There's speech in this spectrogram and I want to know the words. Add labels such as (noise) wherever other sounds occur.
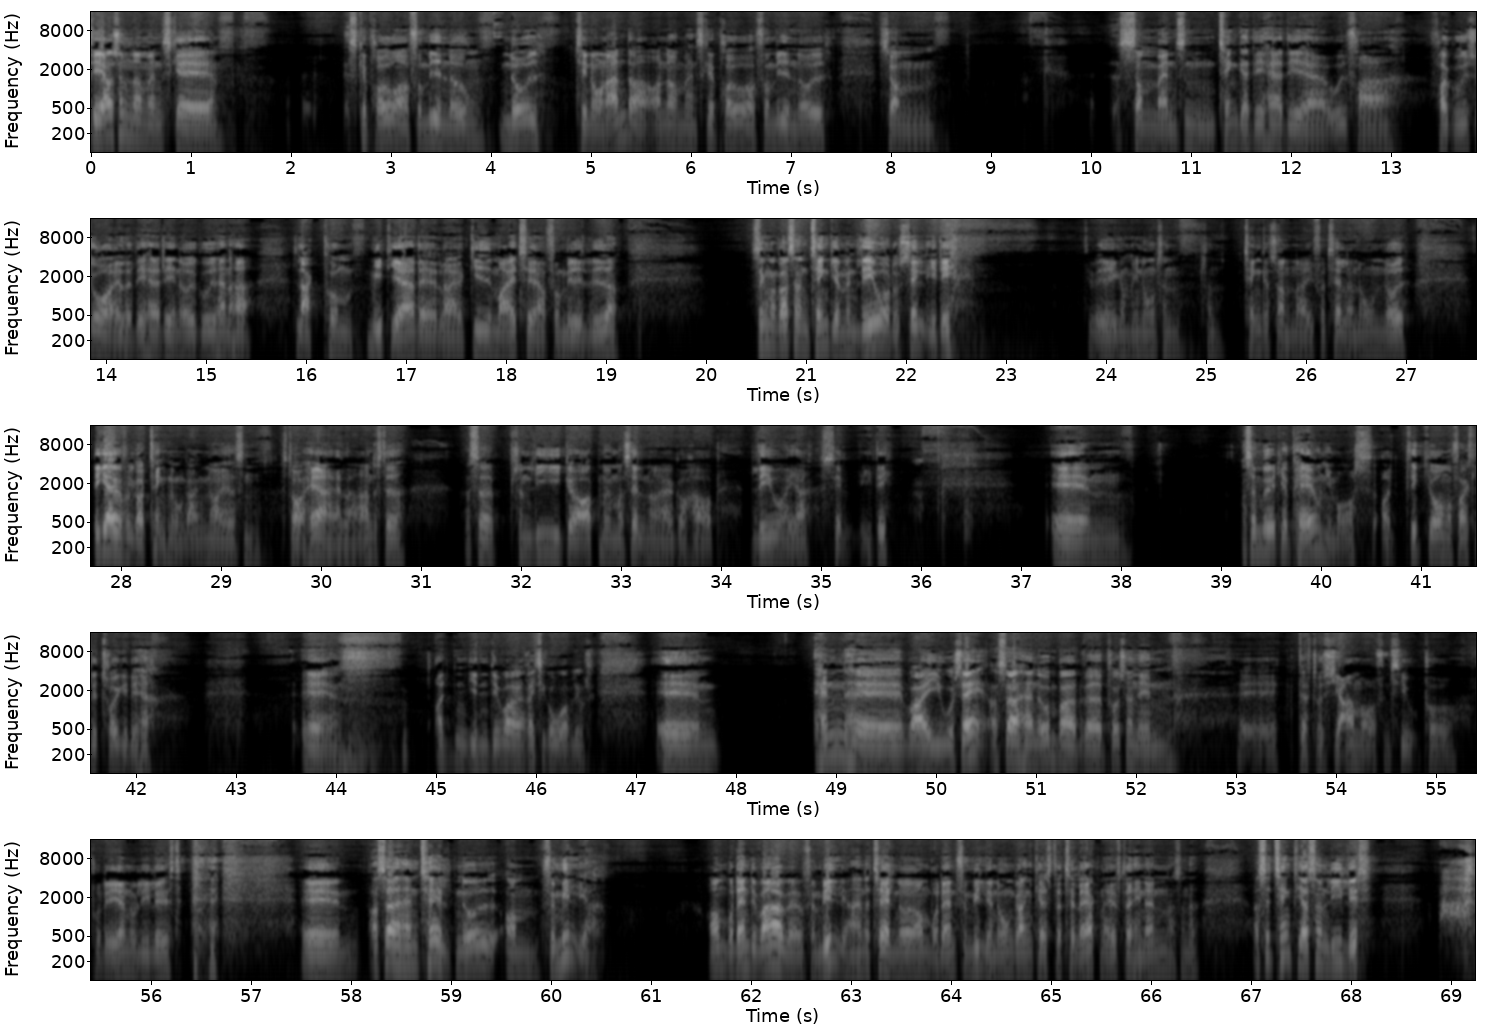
det er jo sådan, når man skal, skal prøve at formidle nogen, noget til nogle andre, og når man skal prøve at formidle noget, som, som man sådan tænker, det her det er ud fra, fra Guds ord, eller det her det er noget Gud han har lagt på mit hjerte, eller givet mig til at formidle videre. Så kan man godt sådan tænke, jamen lever du selv i det? Det ved jeg ikke, om I nogen sådan, sådan tænker sådan, når I fortæller nogen noget. Det kan jeg i hvert fald godt tænke nogle gange, når jeg sådan står her eller andre steder. Og så sådan lige gør op med mig selv, når jeg går herop. Lever jeg selv i det? Øhm, og så mødte jeg paven i morges, og det gjorde mig faktisk lidt tryg i det her. Øhm, og den, det var en rigtig god oplevelse. Øhm, han øh, var i USA, og så har han åbenbart været på sådan en, øh, der stod charmeoffensiv på, på det, jeg nu lige læste. (laughs) øh, og så havde han talt noget om familier. Om hvordan det var at være familie. Han har talt noget om, hvordan familier nogle gange kaster tallerkener efter hinanden og sådan noget. Og så tænkte jeg sådan lige lidt, ah,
